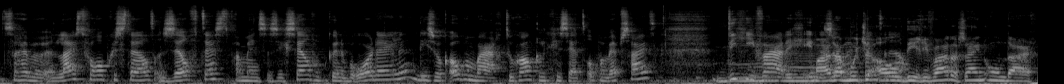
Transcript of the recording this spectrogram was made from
Dus daar hebben we een lijst voor opgesteld. Een zelftest waar mensen zichzelf op kunnen beoordelen. Die is ook openbaar toegankelijk gezet op een website. Digivaardig in Maar de dan moet je al digivaardig zijn om daar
